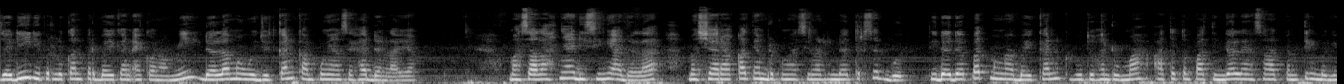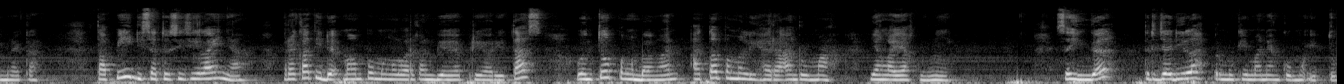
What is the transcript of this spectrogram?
Jadi diperlukan perbaikan ekonomi dalam mewujudkan kampung yang sehat dan layak. Masalahnya di sini adalah masyarakat yang berpenghasilan rendah tersebut tidak dapat mengabaikan kebutuhan rumah atau tempat tinggal yang sangat penting bagi mereka. Tapi di satu sisi lainnya, mereka tidak mampu mengeluarkan biaya prioritas untuk pengembangan atau pemeliharaan rumah yang layak huni. Sehingga terjadilah permukiman yang kumuh itu.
